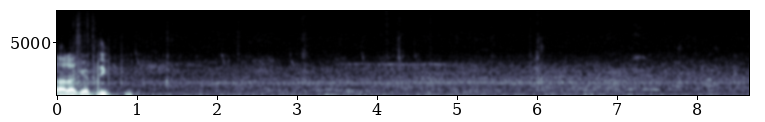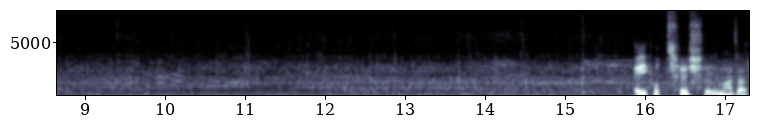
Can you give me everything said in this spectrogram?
তার আগে এই হচ্ছে সেই মাজার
